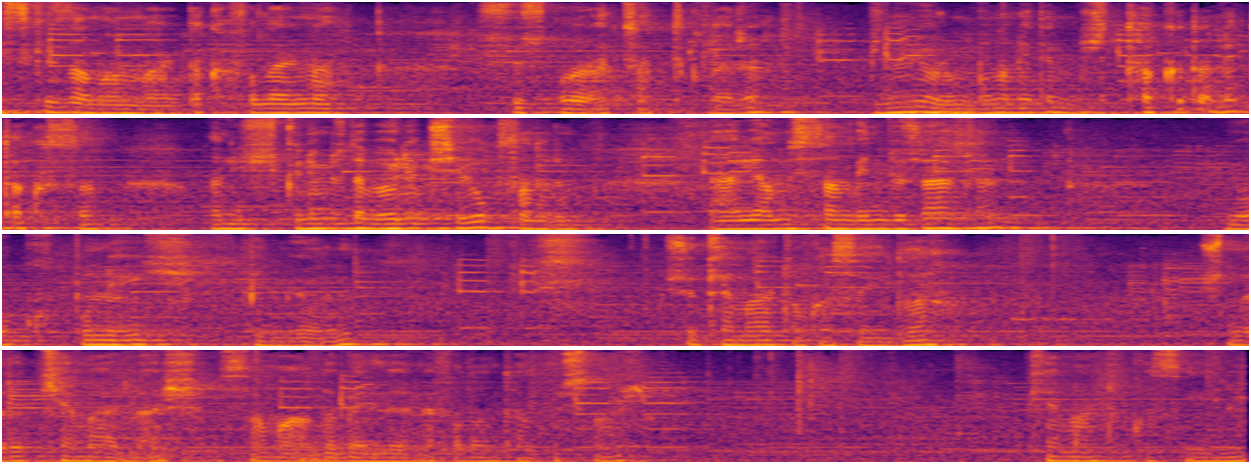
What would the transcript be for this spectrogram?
eski zamanlarda kafalarına süs olarak taktıkları bilmiyorum buna ne demiş. Takı da ne takısı? Hani günümüzde böyle bir şey yok sanırım. Eğer yanlışsam beni düzeltin. Yok bu ne? Bilmiyorum. Şu kemer tokasıydı. Şunlar hep kemerler. Zamanında bellerine falan takmışlar. Kemer tokası yine.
